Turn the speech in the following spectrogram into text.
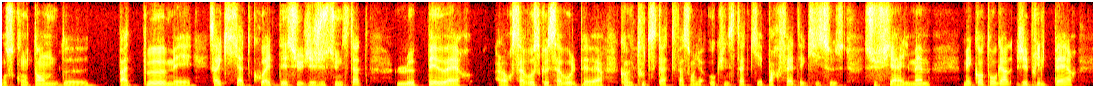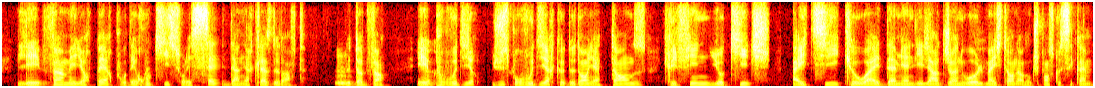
on se contente de pas de peu, mais c'est vrai qu'il y a de quoi être déçu. J'ai juste une stat. Le PER, alors ça vaut ce que ça vaut le PER. Comme toute stat, de toute façon, il n'y a aucune stat qui est parfaite et qui se suffit à elle-même. Mais quand on regarde, j'ai pris le pair, les 20 meilleurs pairs pour des rookies sur les 7 dernières classes de draft. Hmm. Le top 20. Et pour vous dire, juste pour vous dire que dedans, il y a Towns, Griffin, Jokic, Haiti, Kawhi, Damian Lillard, John Wall, Miles Turner. Donc je pense que c'est quand même,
